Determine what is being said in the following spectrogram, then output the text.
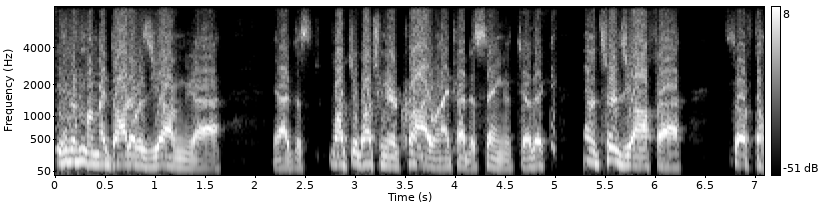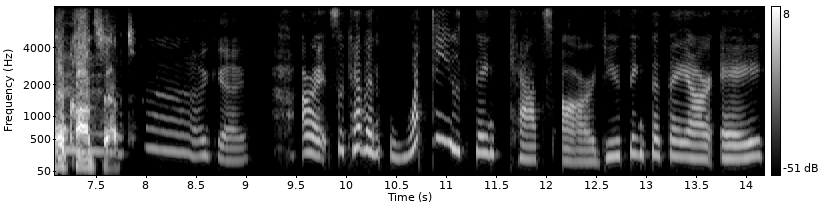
even when my daughter was young. Uh, yeah, just watching watching her cry when I tried to sing. You know, that kind of turns you off. Uh, so off the whole concept. Okay. All right. So, Kevin, what do you think cats are? Do you think that they are A,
